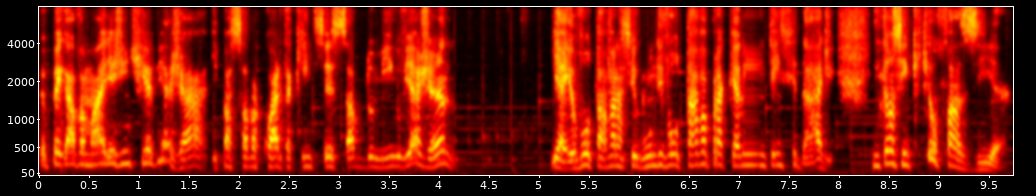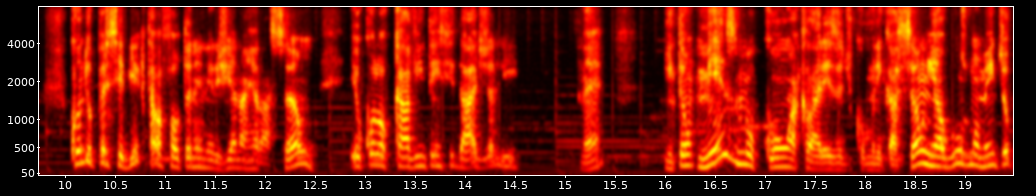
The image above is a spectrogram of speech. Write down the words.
eu pegava a Mari e a gente ia viajar, e passava quarta, quinta, sexta, sábado, domingo viajando. E aí eu voltava na segunda e voltava para aquela intensidade. Então, assim, o que, que eu fazia? Quando eu percebia que estava faltando energia na relação, eu colocava intensidade ali, né? Então, mesmo com a clareza de comunicação, em alguns momentos eu,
